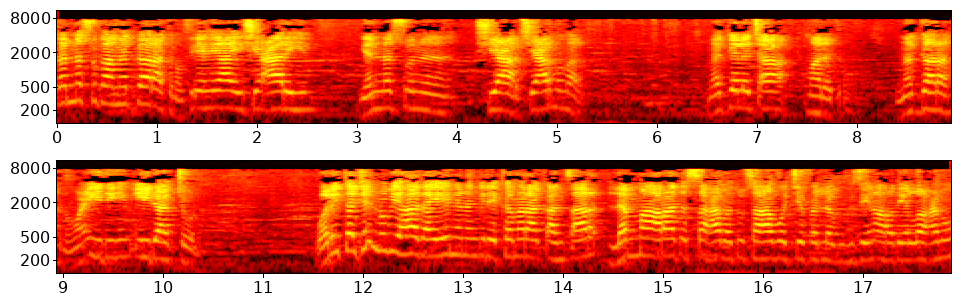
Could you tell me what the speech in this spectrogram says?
ከነሱ ጋር መጋራት ነው። ፊ ኢህያኢ ሺዓሪሂም ሺዓር ሺዓር ነው ማለት መገለጫ ማለት ነው። መጋራት ነው። ወዒድህም ኢዳቸው ነው ወሊተጀኑቢ ሀዛ ይህንን እንግዲህ ከመራቅ አንጻር ለማ አራደ ሰሓበቱ ሰሃቦች የፈለጉ ጊዜና ረዲየላሁ አንሁ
